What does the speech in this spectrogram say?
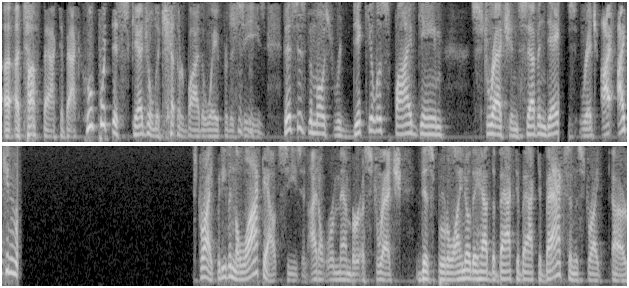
a, a tough back to back. Who put this schedule together, by the way, for the C's? this is the most ridiculous five game stretch in seven days, Rich. I, I can strike. But even the lockout season, I don't remember a stretch this brutal. I know they had the back to back to backs in the strike or,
